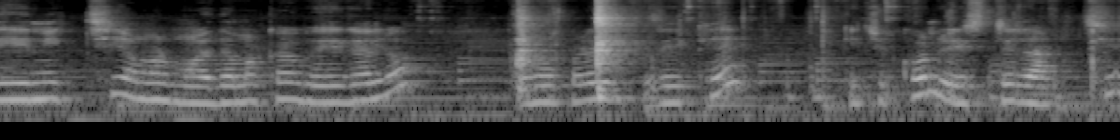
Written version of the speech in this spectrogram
দিয়ে নিচ্ছি। আমার ময়দা মাখা হয়ে গেল। তারপরে রেখে কিছুক্ষণ রেস্টে রাখছি।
